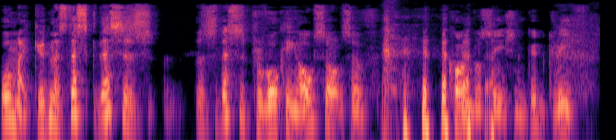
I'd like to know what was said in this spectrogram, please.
Oh my goodness, this this is this, this is provoking all sorts of conversation. Good grief.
